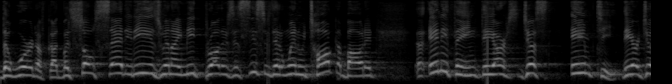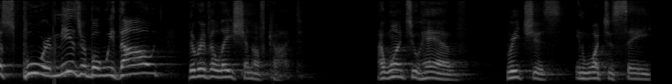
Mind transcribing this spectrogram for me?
the word of God. But so sad it is when I meet brothers and sisters that when we talk about it, Uh, anything, they are just empty. They are just poor, miserable without the revelation of God. I want to have riches in what to say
